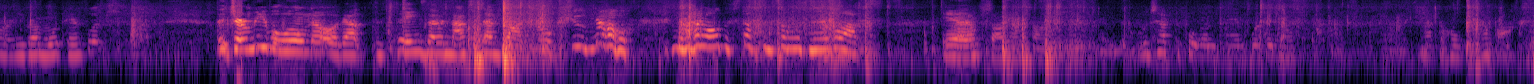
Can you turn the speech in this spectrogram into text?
Alright, you got more pamphlets? The German people will know about the things that the Nazis have done. Oh shoot, no! Not all the stuff in someone's mailbox. Yeah. I'm sorry, I'm sorry. There we go. We'll just have to put one pamphlet in there. Not the whole mailbox.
